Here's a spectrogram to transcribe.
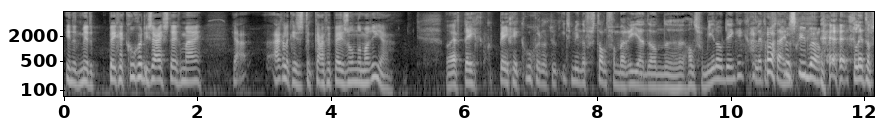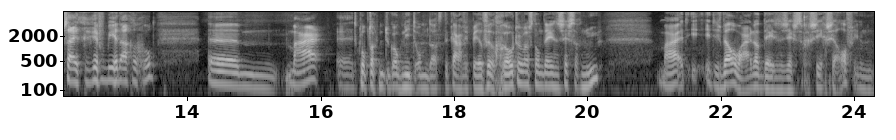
in het midden. PG Kroeger die zei eens tegen mij: Ja, eigenlijk is het een KVP zonder Maria. Nou heeft PG, PG Kroeger natuurlijk iets minder verstand van Maria dan eh, Hans van Mierlo, denk ik. Gelet op zijn, Misschien wel. gelet op zijn gereformeerde achtergrond. Ehm, maar het klopt ook natuurlijk ook niet omdat de KVP heel veel groter was dan D66 nu. Maar het, het is wel waar dat D66 zichzelf in een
